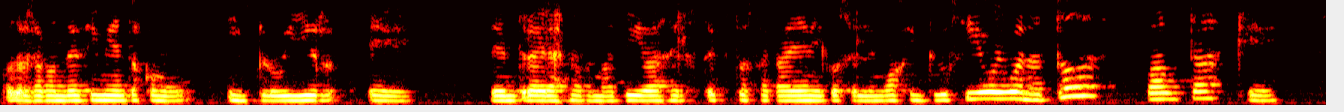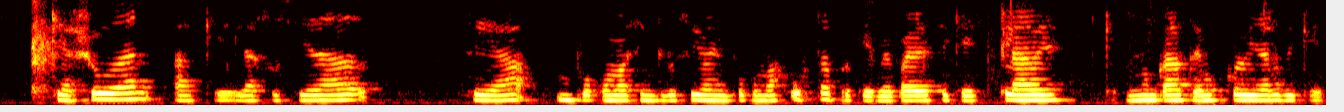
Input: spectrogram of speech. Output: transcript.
otros acontecimientos como incluir eh, dentro de las normativas de los textos académicos el lenguaje inclusivo y bueno, todas pautas que, que ayudan a que la sociedad sea un poco más inclusiva y un poco más justa, porque me parece que es clave, que nunca nos tenemos que olvidar de que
